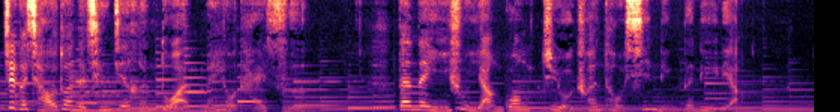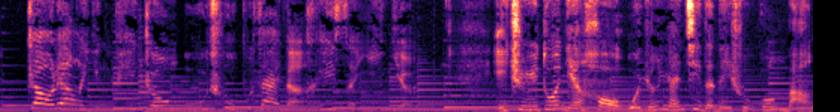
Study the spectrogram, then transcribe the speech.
这个桥段的情节很短，没有台词，但那一束阳光具有穿透心灵的力量，照亮了影片中无处不在的黑色阴影，以至于多年后我仍然记得那束光芒。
